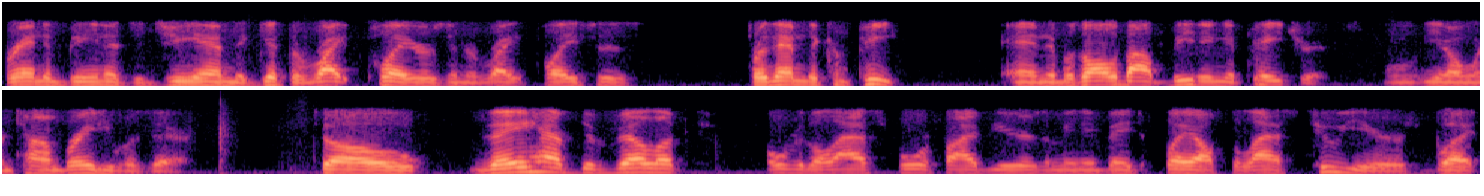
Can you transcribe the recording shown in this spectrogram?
Brandon Beane as the GM to get the right players in the right places for them to compete. And it was all about beating the Patriots. You know when Tom Brady was there, so they have developed over the last four or five years. I mean, they made the playoffs the last two years, but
